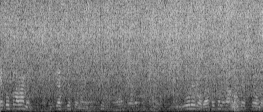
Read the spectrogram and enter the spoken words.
এত পারা নেই চেষ্টা শোনায় ওরে বাবা এতক্ষণ রান্না চেষ্টা হলো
